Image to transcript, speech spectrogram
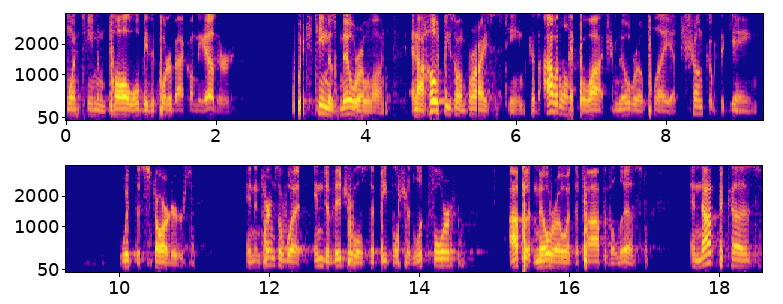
one team and Paul will be the quarterback on the other. Which team is Milroe on? And I hope he's on Bryce's team because I would like to watch Milroe play a chunk of the game with the starters and in terms of what individuals that people should look for, I put Milroe at the top of the list. And not because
